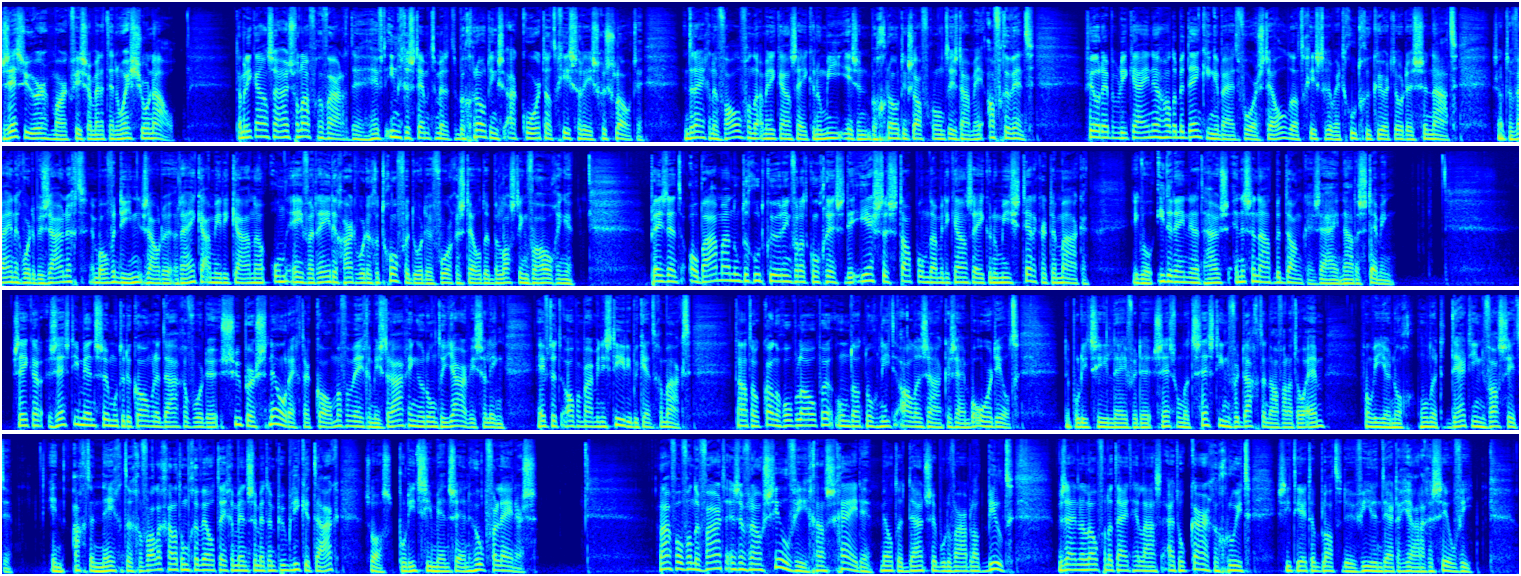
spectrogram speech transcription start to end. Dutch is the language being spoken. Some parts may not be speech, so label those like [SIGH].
Zes uur, Mark Visser met het NOS-journaal. Het Amerikaanse Huis van Afgevaardigden heeft ingestemd met het begrotingsakkoord dat gisteren is gesloten. Een dreigende val van de Amerikaanse economie is een begrotingsafgrond is daarmee afgewend. Veel republikeinen hadden bedenkingen bij het voorstel... dat gisteren werd goedgekeurd door de Senaat. Zou te weinig worden bezuinigd... en bovendien zouden rijke Amerikanen onevenredig hard worden getroffen... door de voorgestelde belastingverhogingen. President Obama noemt de goedkeuring van het congres de eerste stap om de Amerikaanse economie sterker te maken. Ik wil iedereen in het huis en de Senaat bedanken, zei hij na de stemming. Zeker 16 mensen moeten de komende dagen voor de supersnelrechter komen... vanwege misdragingen rond de jaarwisseling, heeft het Openbaar Ministerie bekendgemaakt. Het aantal kan nog oplopen, omdat nog niet alle zaken zijn beoordeeld. De politie leverde 616 verdachten af aan het OM van wie er nog 113 vastzitten. In 98 gevallen gaat het om geweld tegen mensen met een publieke taak... zoals politiemensen en hulpverleners. Rafael van der Vaart en zijn vrouw Sylvie gaan scheiden... meldt het Duitse boulevardblad Bild. We zijn in de loop van de tijd helaas uit elkaar gegroeid... citeert het blad de 34-jarige Sylvie.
